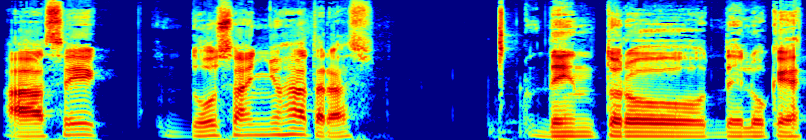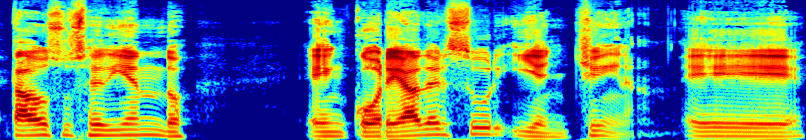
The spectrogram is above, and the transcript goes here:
hace dos años atrás dentro de lo que ha estado sucediendo en Corea del Sur y en China. Eh,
